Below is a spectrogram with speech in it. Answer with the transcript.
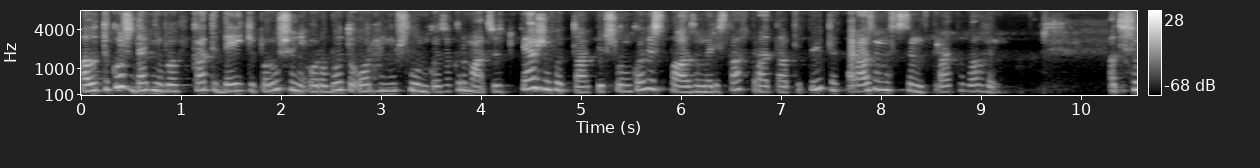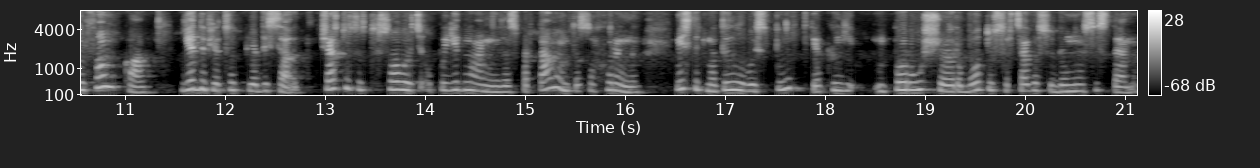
Але також здатні викликати деякі порушення у роботу органів шлунку, зокрема це здуття живота, підшлункові спазми, різка втрата апетиту, а разом із цим втрата ваги. Атосульфам К є 950. Часто застосовується у поєднанні з аспартамом та сахарином. Містить метиловий спирт, який порушує роботу серцево-судинної системи.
